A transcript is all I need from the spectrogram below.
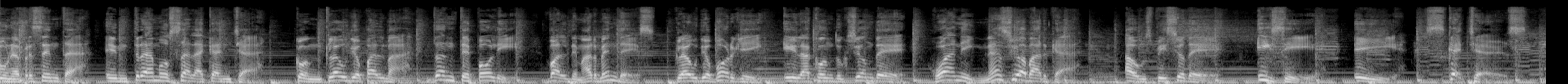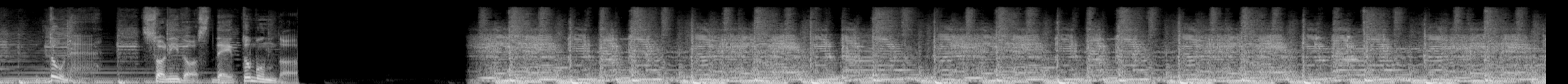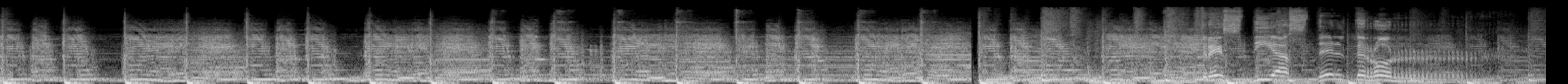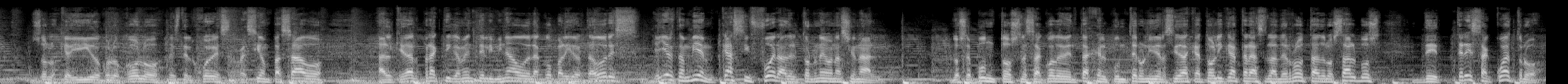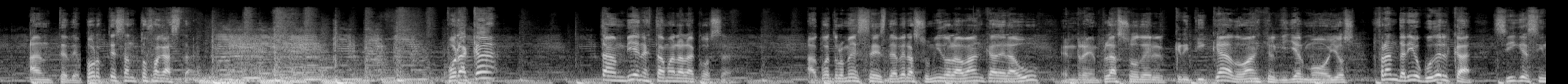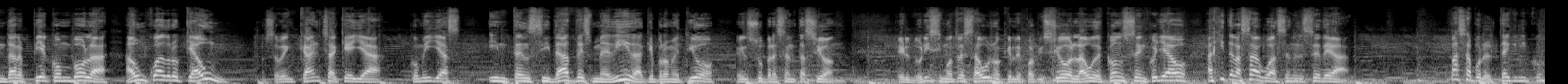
Duna presenta Entramos a la cancha con Claudio Palma, Dante Poli, Valdemar Méndez, Claudio Borghi y la conducción de Juan Ignacio Abarca. Auspicio de Easy y Sketchers. Duna. Sonidos de tu mundo. Días del terror. Son los que ha vivido Colo Colo desde el jueves recién pasado, al quedar prácticamente eliminado de la Copa Libertadores y ayer también casi fuera del torneo nacional. 12 puntos le sacó de ventaja el puntero Universidad Católica tras la derrota de los salvos de 3 a 4 ante Deportes Antofagasta. Por acá también está mala la cosa. A cuatro meses de haber asumido la banca de la U, en reemplazo del criticado Ángel Guillermo Hoyos, Fran Darío Kudelka sigue sin dar pie con bola a un cuadro que aún no se ve en cancha aquella, comillas, intensidad desmedida que prometió en su presentación. El durísimo 3 a 1 que le propició la U de Conce en Collao agita las aguas en el CDA. ¿Pasa por el técnico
